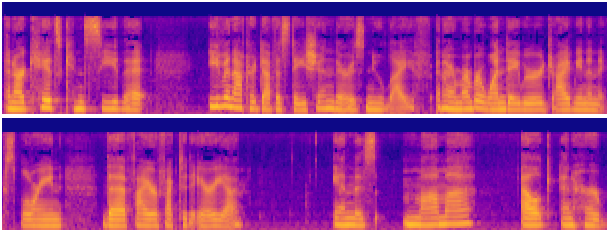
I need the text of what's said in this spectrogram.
And our kids can see that even after devastation, there is new life. And I remember one day we were driving and exploring the fire affected area, and this mama elk and her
